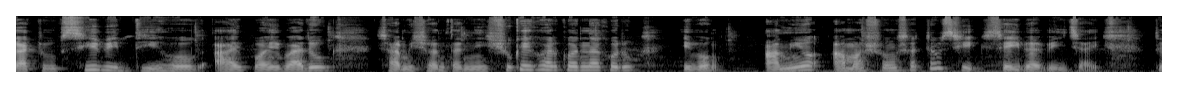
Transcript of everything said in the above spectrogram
কাটুক শ্রীবৃদ্ধি হোক, আয় পয় বাড়ুক, স্বামী সন্তান নিয়ে সুখে ঘর কন্যা করুক এবং আমিও আমার সংসারটাও ঠিক সেইভাবেই চাই। তো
